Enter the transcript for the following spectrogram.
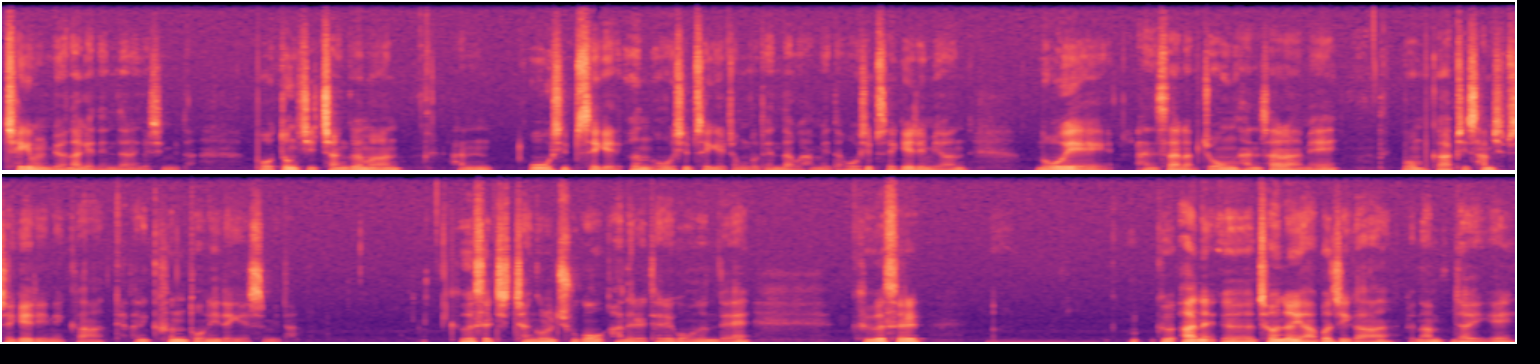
책임을 면하게 된다는 것입니다. 보통 지참금은 한 50세겔, 은 50세겔 정도 된다고 합니다. 50세겔이면 노예 한 사람, 종 한 사람의 몸값이 30세겔이니까 대단히 큰 돈이 되겠습니다. 그것을 지참금을 주고 아내를 데리고 오는데 그것을 그 아내 어, 처녀의 아버지가 그 남자에게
